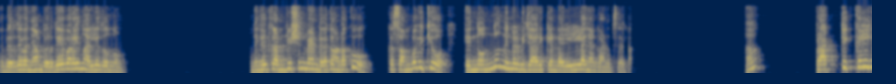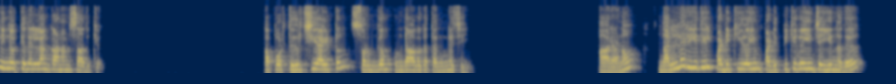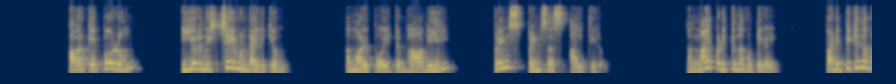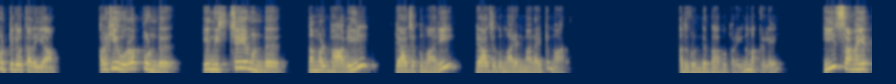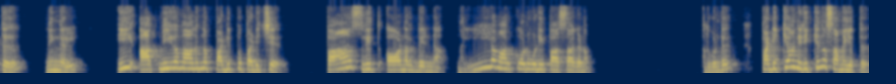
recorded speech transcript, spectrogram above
വെറുതെ ഞാൻ വെറുതെ പറയുന്നതല്ല ഇതൊന്നും. നിങ്ങൾക്ക് കൺഫ്യൂഷൻ വേണ്ട ഇതൊക്കെ നടക്കുവോ? ഒക്കെ സംഭവിക്കുവോ? എന്നൊന്നും നിങ്ങൾ വിചാരിക്കേണ്ട എല്ലാം ഞാൻ കാണിച്ചു തരാം. പ്രാക്ടിക്കൽ നിങ്ങൾക്ക് ഇതെല്ലാം കാണാൻ സാധിക്കും. അപ്പോൾ തീർച്ചയായിട്ടും സ്വർഗം ഉണ്ടാവുക തന്നെ ചെയ്യും. ആരാണോ നല്ല രീതിയിൽ പഠിക്കുകയും പഠിപ്പിക്കുകയും ചെയ്യുന്നത് അവർക്ക് എപ്പോഴും ഈ ഒരു നിശ്ചയമുണ്ടായിരിക്കും നമ്മൾ പോയിട്ട് ഭാവിയിൽ പ്രിൻസ് പ്രിൻസസ് ആയിത്തീരും. നന്നായി പഠിക്കുന്ന കുട്ടികൾ പഠിപ്പിക്കുന്ന കുട്ടികൾക്കറിയാം അവർക്ക് ഈ ഉറപ്പുണ്ട് ഈ നിശ്ചയമുണ്ട്. നമ്മൾ ഭാവിയിൽ രാജകുമാരി രാജകുമാരന്മാരായിട്ട് മാറും. അതുകൊണ്ട് ബാബു പറയുന്നു മക്കളെ ഈ സമയത്ത് നിങ്ങൾ ഈ ആത്മീകമാകുന്ന പഠിപ്പ് പഠിച്ച് പാസ് വിത്ത് ഓണർ ബെന്ന നല്ല മാർക്കോടുകൂടി പാസ്സാകണം. അതുകൊണ്ട് പഠിക്കാനിരിക്കുന്ന സമയത്ത്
